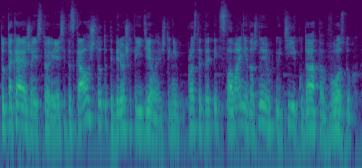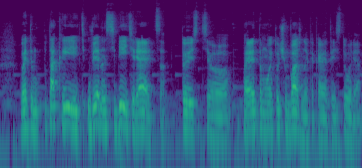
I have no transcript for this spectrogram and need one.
Тут такая же история. Если ты сказал что-то, ты берешь это и делаешь. Ты не просто это, эти слова не должны уйти куда-то в воздух. В этом так и уверенность в себе и теряется. То есть, э, поэтому это очень важная какая-то история.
